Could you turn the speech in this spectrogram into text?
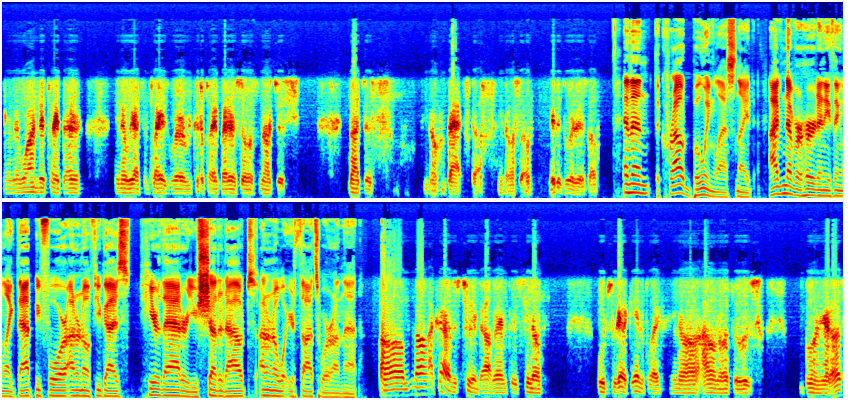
You know, they wanted to play better. You know, we had some plays where we could have played better, so it's not just not just you know that stuff. You know, so it is what it is, though. And then the crowd booing last night. I've never heard anything like that before. I don't know if you guys hear that or you shut it out. I don't know what your thoughts were on that. Um, no, I kind of just tuned it out, man, because you know we just we got a game to play. You know, I don't know if it was blowing at us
